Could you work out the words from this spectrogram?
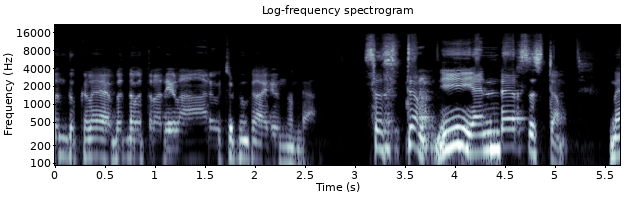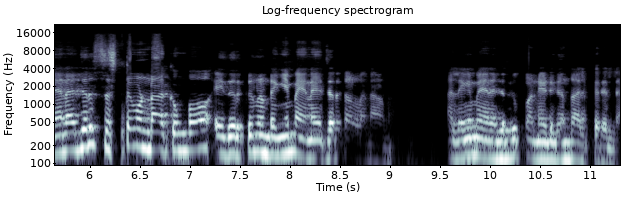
ബന്ധുക്കളെ ബന്ധുമിത്രാദികളെ ആലോചിച്ചിട്ടും കാര്യമൊന്നുമില്ല. സിസ്റ്റം ഈ എന്റയർ സിസ്റ്റം മാനേജർ സിസ്റ്റം ഉണ്ടാക്കുമ്പോൾ എതിർക്കുന്നുണ്ടെങ്കിൽ മാനേജർ കള്ളനാണ്. അല്ലെങ്കിൽ മാനേജർക്ക് പണിയെടുക്കാൻ താല്പര്യമില്ല.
